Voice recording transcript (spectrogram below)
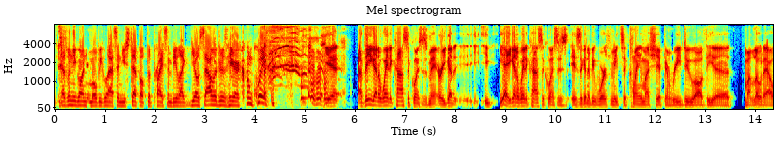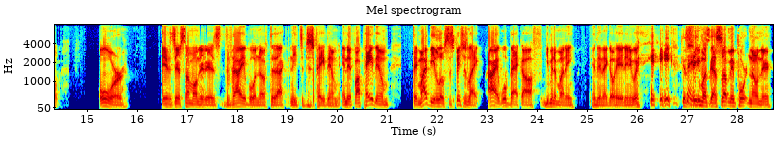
That's when you go on your mobiGlas and you step up the price and be like, "Yo, salvagers here, come quick." yeah. I think you got to weigh the consequences, man. Or you got to, yeah, you got to weigh the consequences. Is it going to be worth me to claim my ship and redo all the uh my loadout, or is there some on there that's valuable enough that I need to just pay them? And if I pay them, they might be a little suspicious. Like, all right, we'll back off. Give me the money, and then they go ahead anyway because he must got something important on there.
